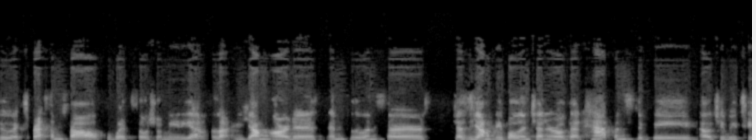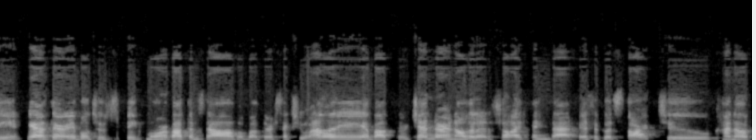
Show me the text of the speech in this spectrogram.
to express themselves with social media, like young artists, influencers, just young people in general that happens to be LGBT. Yeah, they're able to speak more about themselves, about their sexuality, about their gender, and all of that. So I think that is a good start to kind of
